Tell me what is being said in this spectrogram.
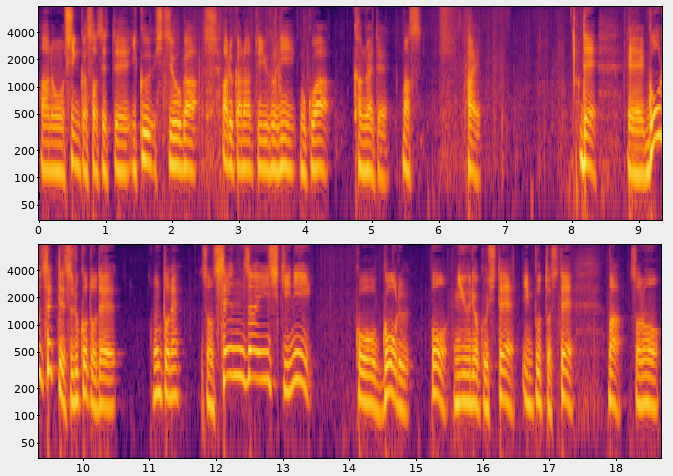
あの進化させていく必要があるかなというふうに僕は考えてます。はい。で、えー、ゴール設定することで、本当ね、その潜在意識に、こう、ゴールを入力して、インプットして、まあ、その、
